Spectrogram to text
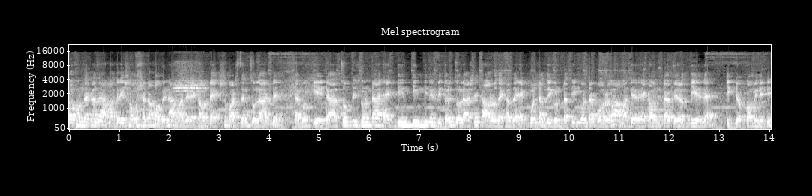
তখন দেখা যায় আমাদের এই সমস্যাটা হবে না, আমাদের অ্যাকাউন্টে একশো পার্সেন্ট চলে আসবে এবং কি এটা চব্বিশ ঘণ্টা, একদিন, তিন দিনের ভিতরে চলে আসে। কারও দেখা যায় এক ঘণ্টা, দুই ঘণ্টা, তিন ঘণ্টা পরেও আমাদের অ্যাকাউন্টটা ফেরত দিয়ে দেয়। টিকটক কমিউনিটি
